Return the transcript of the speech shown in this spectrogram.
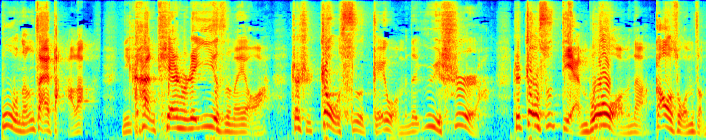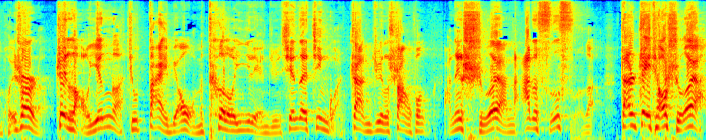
不能再打了。你看天上这意思没有啊？这是宙斯给我们的预示啊！这宙斯点拨我们呢，告诉我们怎么回事呢？这老鹰啊，就代表我们特洛伊联军，现在尽管占据了上风，把那个蛇呀拿得死死的，但是这条蛇呀。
